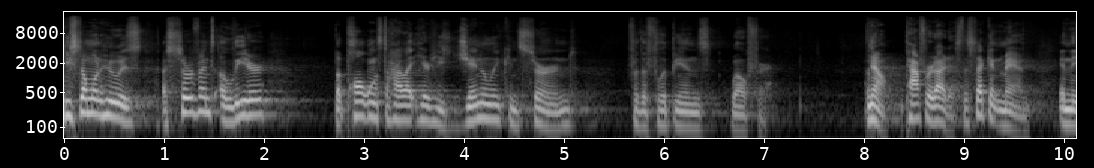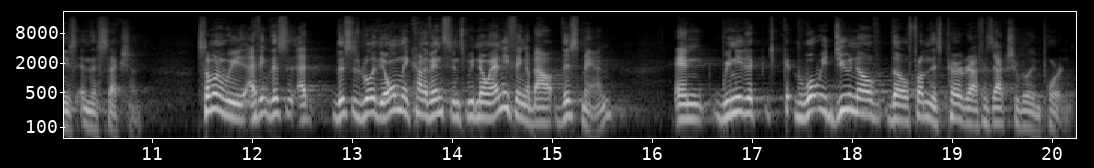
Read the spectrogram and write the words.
He's someone who is a servant, a leader, but Paul wants to highlight here he's genuinely concerned for the Philippians' welfare. Now, Epaphroditus, the second man in, these, in this section. Someone we, I think this is, uh, this is really the only kind of instance we know anything about this man. And we need to, what we do know, though, from this paragraph is actually really important.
